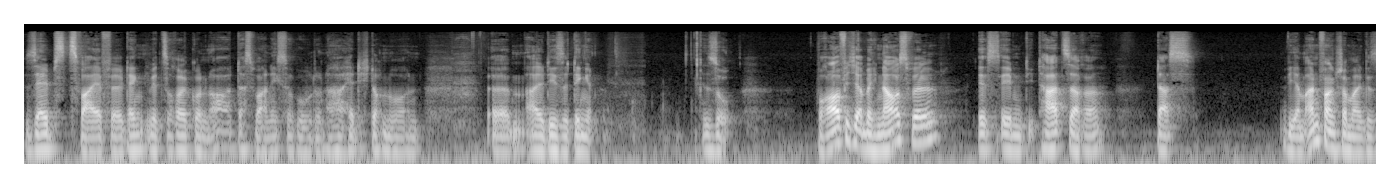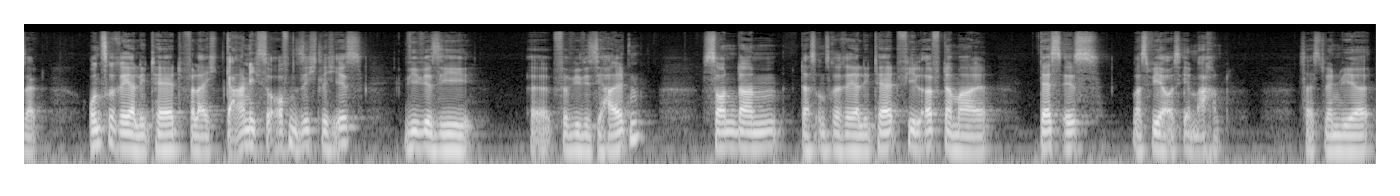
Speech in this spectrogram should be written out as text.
Selbstzweifel. Denken wir zurück und oh, das war nicht so gut und ah, hätte ich doch nur und ähm, all diese Dinge. So. Worauf ich aber hinaus will, ist eben die Tatsache, dass, wie am Anfang schon mal gesagt, unsere Realität vielleicht gar nicht so offensichtlich ist, wie wir sie, äh, für wie wir sie halten, sondern dass unsere Realität viel öfter mal das ist, was wir aus ihr machen. Das heißt, wenn wir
